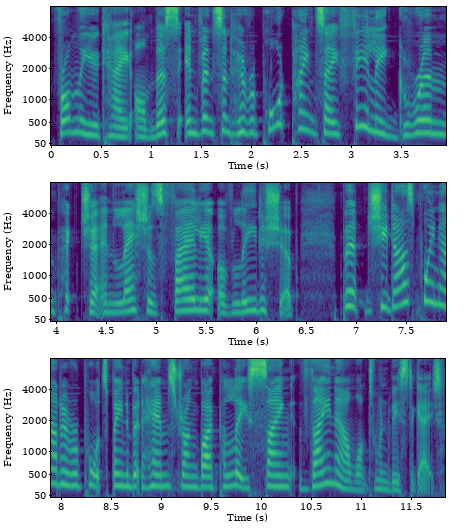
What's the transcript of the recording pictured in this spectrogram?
from the UK on this. And Vincent, her report paints a fairly grim picture and lashes failure of leadership. But she does point out her report's been a bit hamstrung by police, saying they now want to investigate.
